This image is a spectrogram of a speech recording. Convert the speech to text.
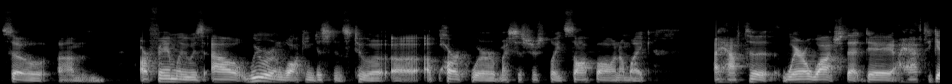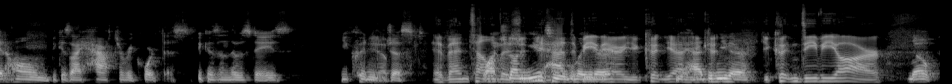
So um, our family was out. We were in walking distance to a, a, a park where my sisters played softball, and I'm like, I have to wear a watch that day. I have to get home because I have to record this. Because in those days, you couldn't Yep. just Event Watch it on television. You had to later. be there. You could. Yeah. You had to be couldn't- there. You couldn't DVR. Nope.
